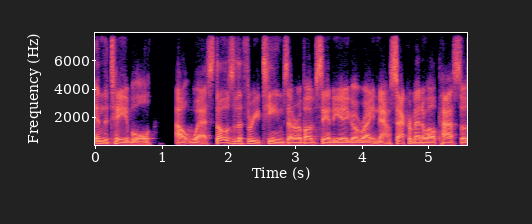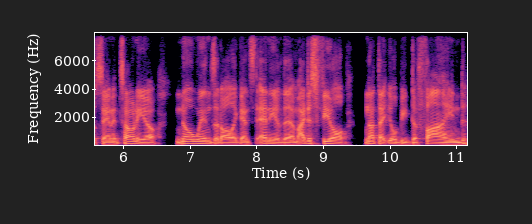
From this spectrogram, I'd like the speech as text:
in the table out west. Those are the three teams that are above San Diego right now Sacramento, El Paso, San Antonio. No wins at all against any of them. I just feel not that you'll be defined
